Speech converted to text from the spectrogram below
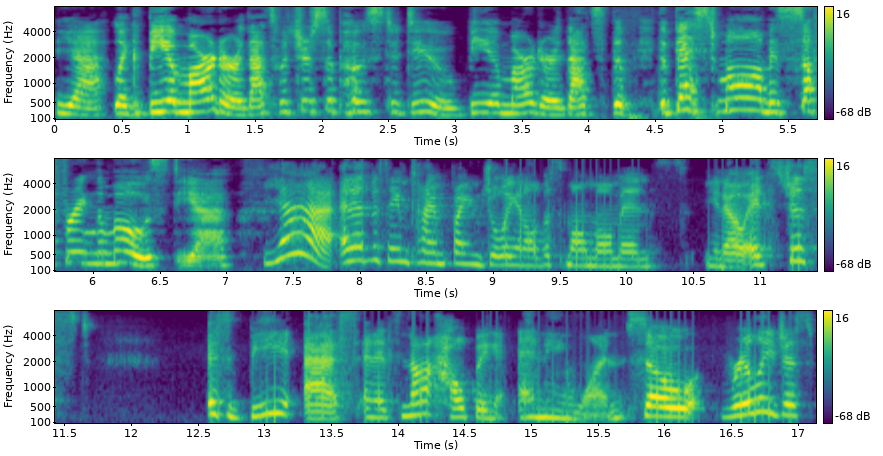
yeah, like be a martyr. That's what you're supposed to do. Be a martyr. That's the the best mom is suffering the most. Yeah. Yeah, and at the same time find joy in all the small moments you know, it's just, it's BS and it's not helping anyone. So, really, just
